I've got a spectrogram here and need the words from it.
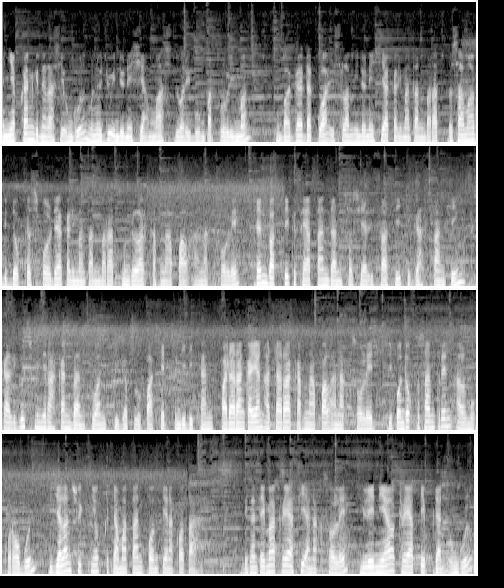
Menyiapkan generasi unggul menuju Indonesia Emas 2045 Lembaga Dakwah Islam Indonesia Kalimantan Barat bersama Bidokes Polda Kalimantan Barat menggelar Karnaval Anak Soleh dan Bakti Kesehatan dan Sosialisasi Cegah Stunting sekaligus menyerahkan bantuan 30 paket pendidikan pada rangkaian acara Karnaval Anak Soleh di Pondok Pesantren Al Mukorobun di Jalan Swiknyuk, Kecamatan Pontianak Kota. Dengan tema kreasi anak soleh, milenial kreatif dan unggul,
